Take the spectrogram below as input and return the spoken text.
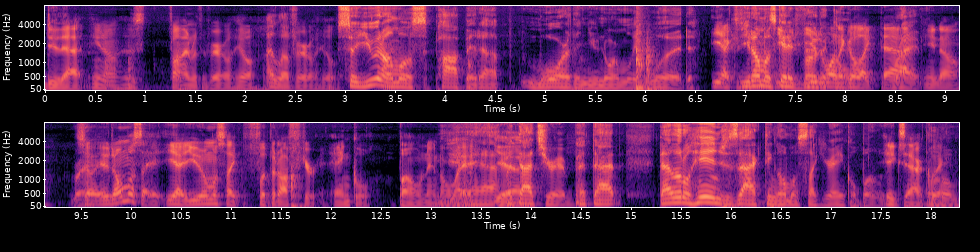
do that. You know, it was fine with the varial heel. I love varial heels. So you would almost pop it up more than you normally would. Yeah, because you'd almost get it vertical. You'd want to go like that, Right. you know. So it almost, yeah, you'd almost like flip it off your ankle bone in a way. Yeah, Yeah. but that's your but that that little hinge is acting almost like your ankle bone. Exactly. The little,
